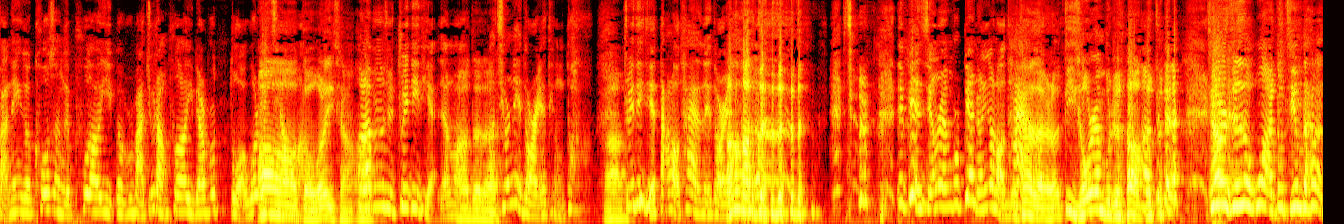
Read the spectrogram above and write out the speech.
把那个 Coulson 给扑到一呃不是把局长扑到一边，不是躲过了一枪哦吗？，躲过了一枪。后来不就去追地铁去了吗？啊对对其实那段也挺逗，啊，追地铁打老太太那段儿也挺逗，对对对，就是那变形人不是变成一个老太太太了，地球人不知道，对，就是觉得哇，都惊呆了，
